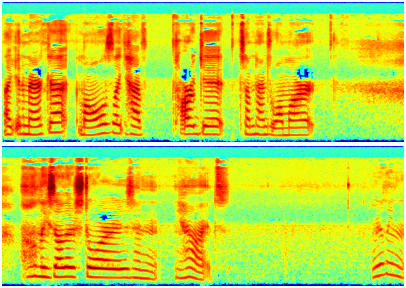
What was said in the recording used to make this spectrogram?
Like in America, malls like have Target, sometimes Walmart, all these other stores and yeah, it's really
